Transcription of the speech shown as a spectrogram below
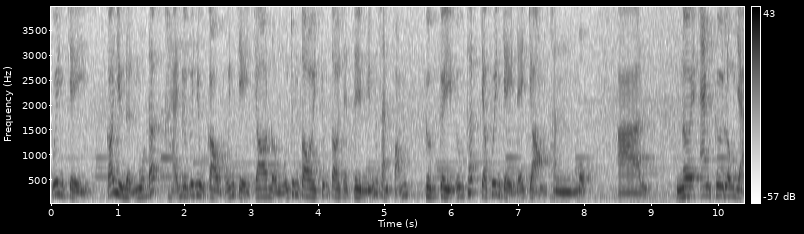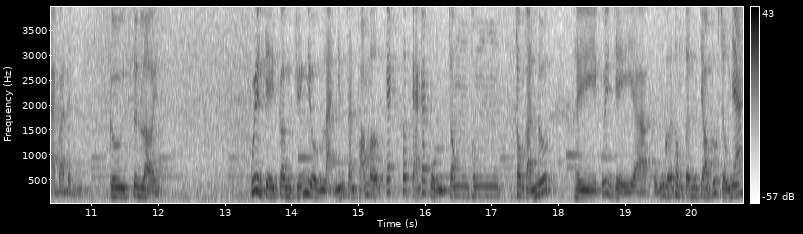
Quý anh chị có dự định mua đất hãy đưa cái nhu cầu của anh chị cho đội ngũ chúng tôi. Chúng tôi sẽ tìm những sản phẩm cực kỳ ưu thích cho quý anh chị để chọn thành một à, nơi an cư lâu dài và định cư sinh lời. Quý anh chị cần chuyển nhượng lại những sản phẩm ở các, tất cả các quận trong thông, trong cả nước thì quý anh chị à, cũng gửi thông tin cho Phước Sửu nhé.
